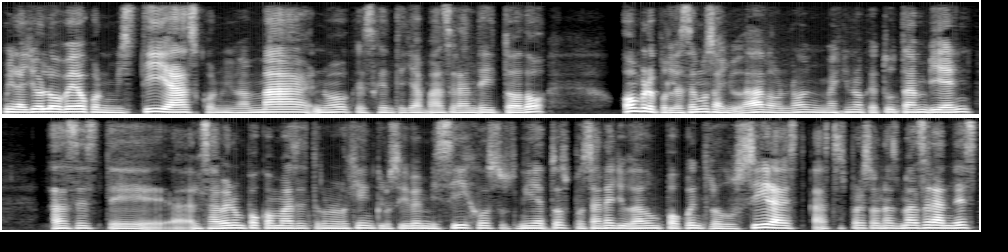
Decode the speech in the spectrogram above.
mira, yo lo veo con mis tías, con mi mamá, ¿no? Que es gente ya más grande y todo. Hombre, pues les hemos ayudado, ¿no? Me imagino que tú también este, al saber un poco más de tecnología, inclusive mis hijos, sus nietos, pues han ayudado un poco a introducir a, estas personas más grandes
